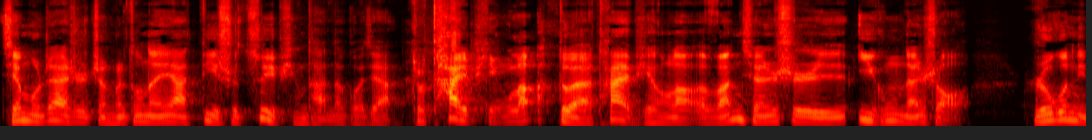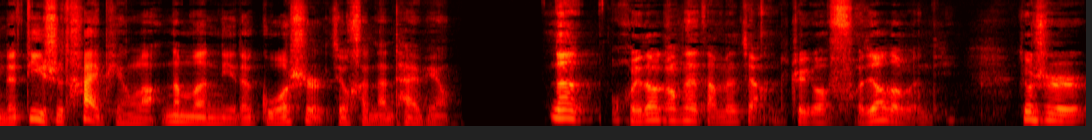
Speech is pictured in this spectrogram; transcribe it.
柬埔寨是整个东南亚地势最平坦的国家，就太平了。对，太平了，完全是易攻难守。如果你的地势太平了，那么你的国势就很难太平。那回到刚才咱们讲的这个佛教的问题，就是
